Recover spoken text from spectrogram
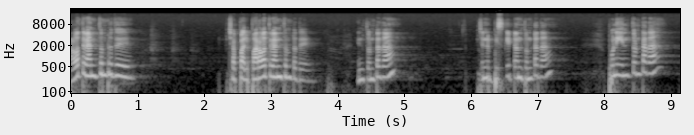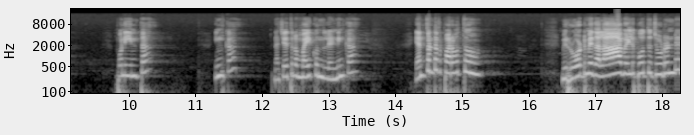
పర్వతం ఎంత ఉంటుంది చెప్పాలి పర్వతం ఎంత ఉంటుంది ఇంత ఉంటుందా చిన్న బిస్కెట్ అంత ఉంటుందా? పోనీ ఇంత ఉంటుందా? పోనీ ఇంత? ఇంకా? నా చేతిలో మైక్ ఉందిలేండి ఇంకా? ఎంత ఉంటుంది పర్వతం? మీరు రోడ్డు మీద అలా వెళ్ళిపోతూ చూడండి.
